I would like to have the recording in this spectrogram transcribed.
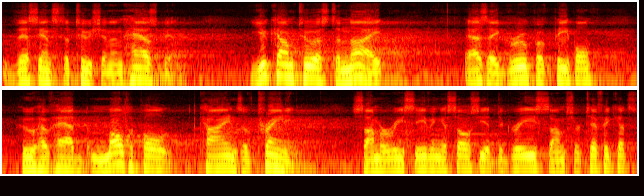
this institution and has been. You come to us tonight as a group of people who have had multiple kinds of training. Some are receiving associate degrees, some certificates,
